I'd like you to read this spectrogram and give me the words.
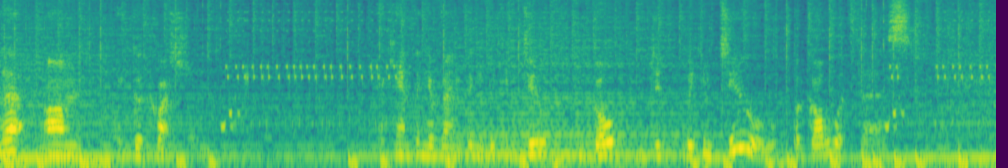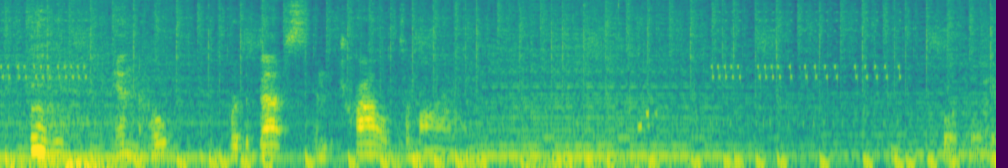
That, um, good question. I can't think of anything we can do. Go, we can do, but go with this. and hope for the best in the trial tomorrow. Poor boy.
